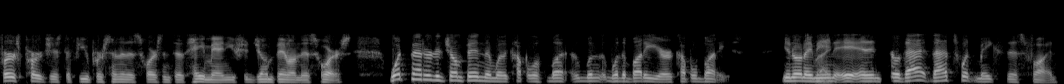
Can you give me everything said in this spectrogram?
first purchased a few percent of this horse and says, "Hey man, you should jump in on this horse." What better to jump in than with a couple of with, with a buddy or a couple buddies? You know what I mean? Right. And so that that's what makes this fun.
